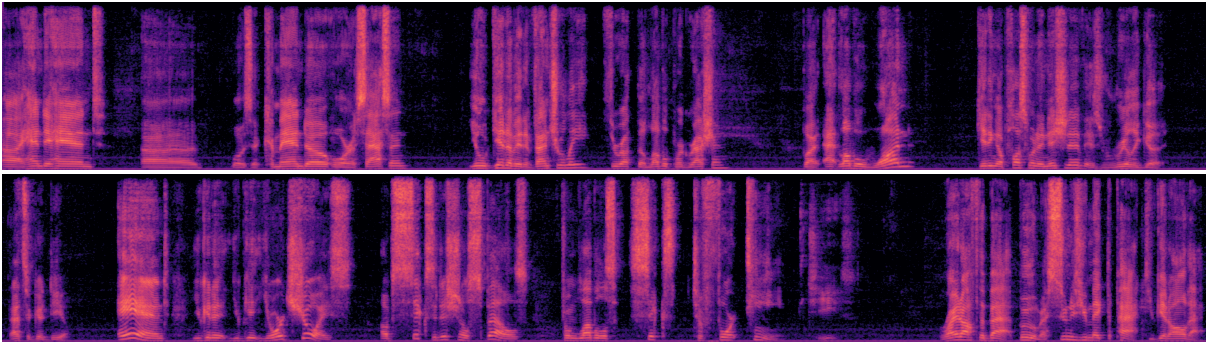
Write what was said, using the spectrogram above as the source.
hand to hand, what was it, commando or assassin, you'll get of it eventually throughout the level progression. But at level one, getting a plus one initiative is really good. That's a good deal. And you get a, you get your choice of six additional spells from levels six to fourteen Jeez. right off the bat. Boom! As soon as you make the pact, you get all that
